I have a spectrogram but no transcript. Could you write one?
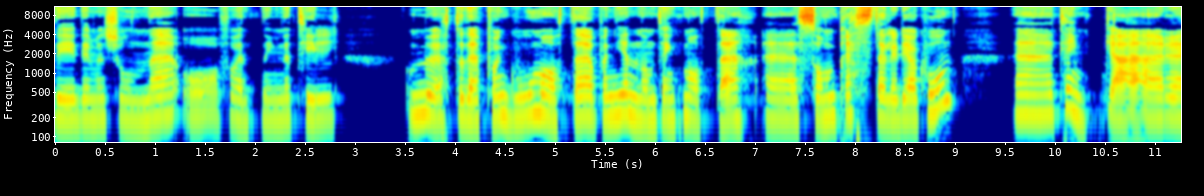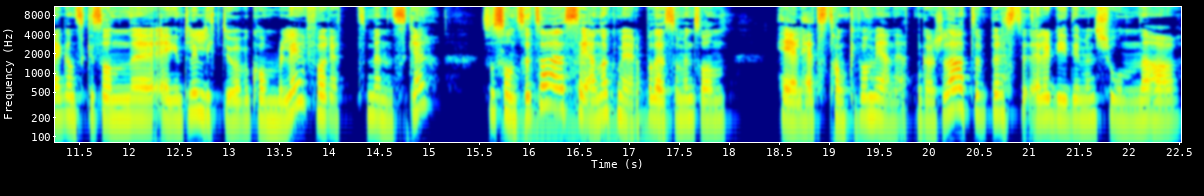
de dimensjonene og forventningene til å møte det på en god måte, og på en gjennomtenkt måte, eh, som prest eller diakon, eh, tenker jeg er ganske sånn eh, egentlig litt uoverkommelig for et menneske. Så sånn sett så ser jeg nok mer på det som en sånn helhetstanke for menigheten, kanskje, da, at prester, eller de dimensjonene av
